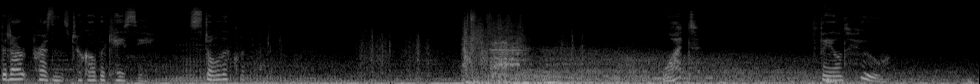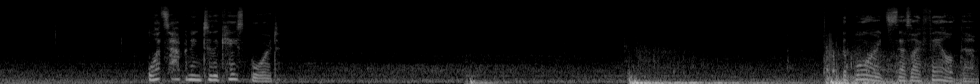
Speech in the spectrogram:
The Dark Presence took over Casey. Stole the clip. What? Failed who? What's happening to the case board? The board says I failed them.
